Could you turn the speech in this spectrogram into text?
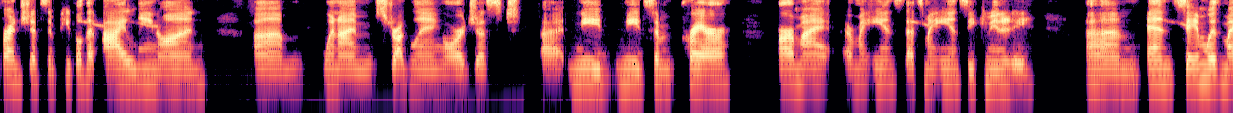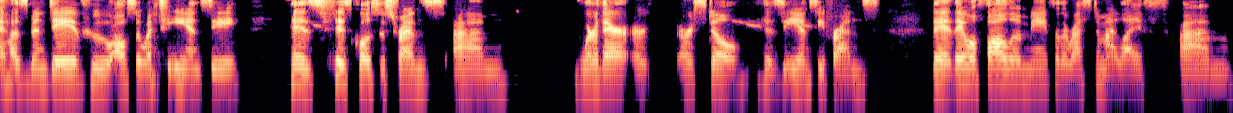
friendships and people that i lean on um, when i'm struggling or just uh, need need some prayer are my are my ENC that's my ENC community. Um, and same with my husband Dave, who also went to ENC. His his closest friends um, were there are, are still his ENC friends. They they will follow me for the rest of my life. Um,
